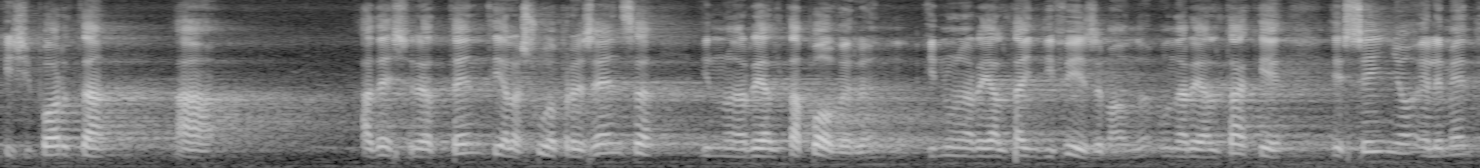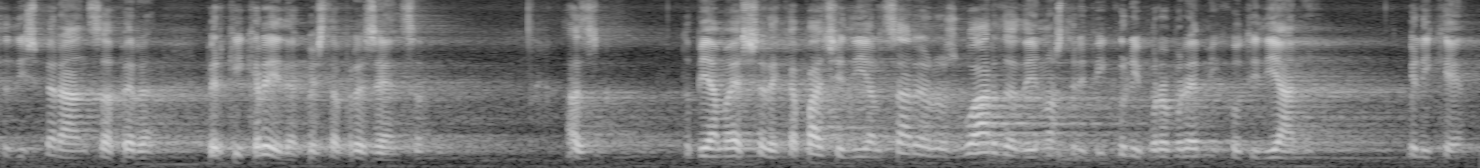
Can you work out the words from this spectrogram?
che ci porta a, ad essere attenti alla sua presenza in una realtà povera, in una realtà indifesa, ma una realtà che è segno, elemento di speranza per, per chi crede a questa presenza. Dobbiamo essere capaci di alzare lo sguardo dei nostri piccoli problemi quotidiani, quelli che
